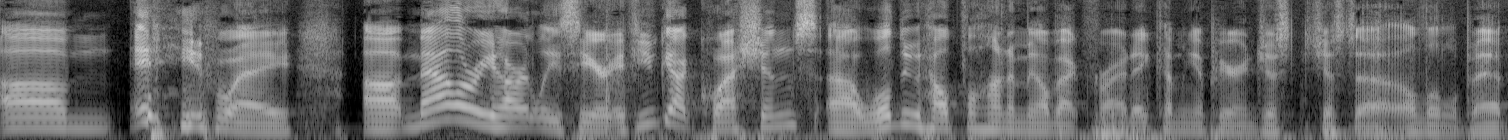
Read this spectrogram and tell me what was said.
Um, anyway, uh, Mallory Hartley's here. If you've got questions, uh, we'll do helpful hunt and mailback Friday coming up here in just just a, a little bit.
